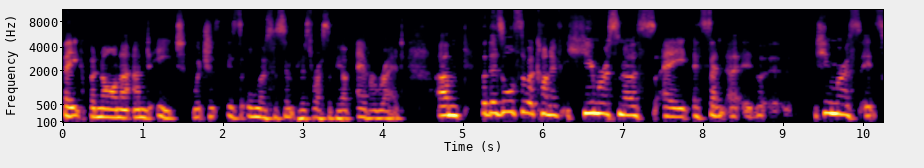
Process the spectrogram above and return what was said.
bake banana and eat, which is, is almost the simplest recipe I've ever read. Um, but there's also a kind of humorousness, a, a, a, humorous, it's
